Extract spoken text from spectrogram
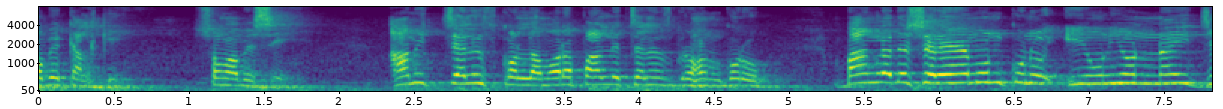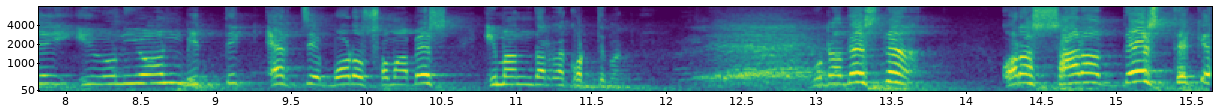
হবে কালকে সমাবেশে, আমি চ্যালেঞ্জ করলাম, ওরা পারলে চ্যালেঞ্জ গ্রহণ করুক। বাংলাদেশের এমন কোনো ইউনিয়ন নাই যে ইউনিয়ন ভিত্তিক এর চেয়ে বড় সমাবেশ ইমানদাররা করতে পারবে। গোটা দেশ না, ওরা সারা দেশ থেকে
